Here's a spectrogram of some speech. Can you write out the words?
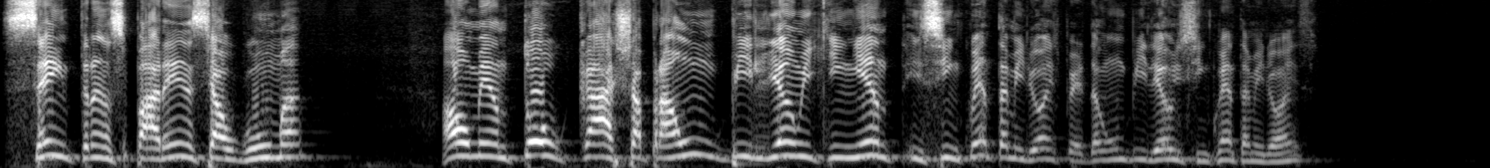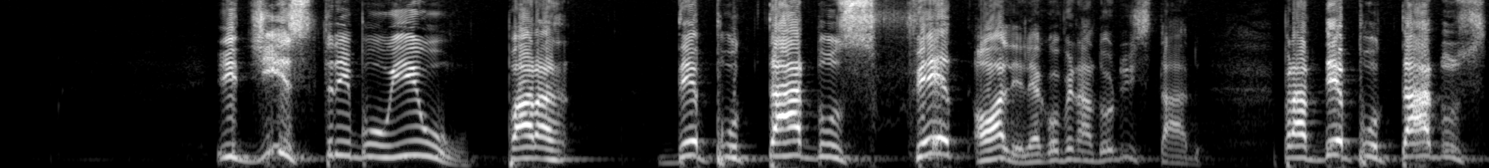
sem transparência alguma, aumentou o caixa para 1 bilhão e 550 milhões, perdão, 1 bilhão e 50 milhões. E distribuiu para deputados, fed... olha, ele é governador do estado, para deputados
